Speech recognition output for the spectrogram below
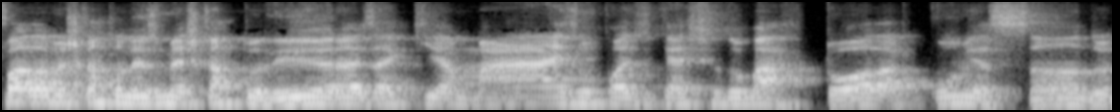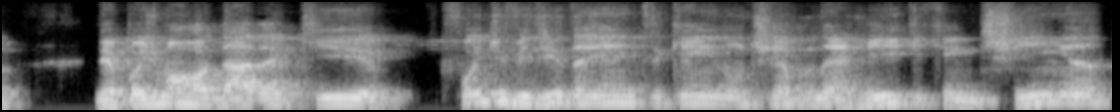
Fala, meus cartoleiros e minhas cartoleiras. Aqui é mais um podcast do Bartola, começando. Depois de uma rodada que foi dividida entre quem não tinha Bruno Henrique quem tinha.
